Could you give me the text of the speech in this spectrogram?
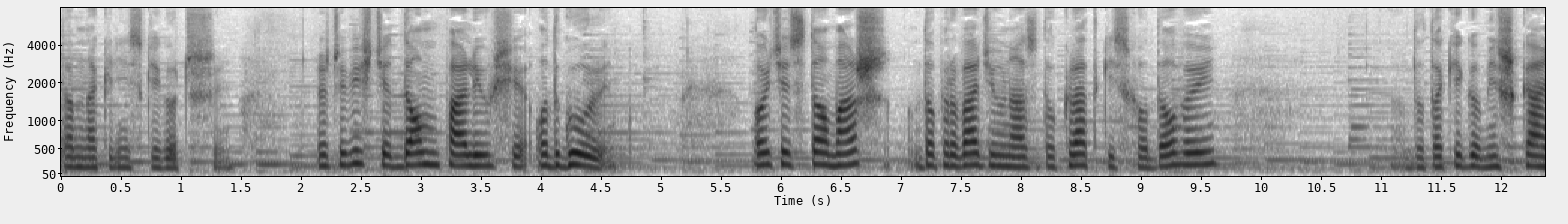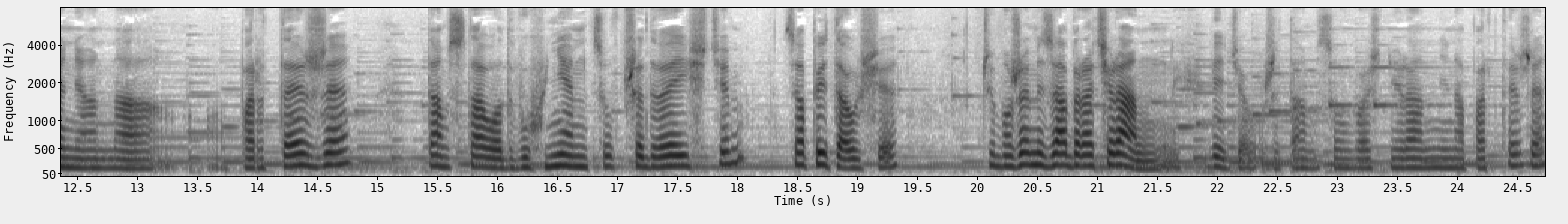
tam na Klińskiego 3. Rzeczywiście dom palił się od góry. Ojciec Tomasz doprowadził nas do klatki schodowej, do takiego mieszkania na parterze. Tam stało dwóch Niemców przed wejściem. Zapytał się, czy możemy zabrać rannych. Wiedział, że tam są właśnie ranni na parterze.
